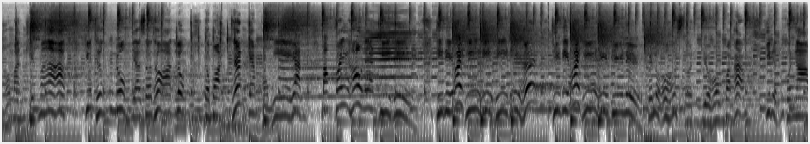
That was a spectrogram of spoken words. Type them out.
เพราะมันคิดมากคิดถึงนุ่มอย่าสะท้อนลุงกระหมอนเทนแก้มของพี่ยันบังไฟเฮาแลนทีดีทีดีไอ้ทีดีทีดีเฮ้ยทีดีไอ้ทีดีทีดีไปโลสนโยมบังคับคิดถึงคนงาม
